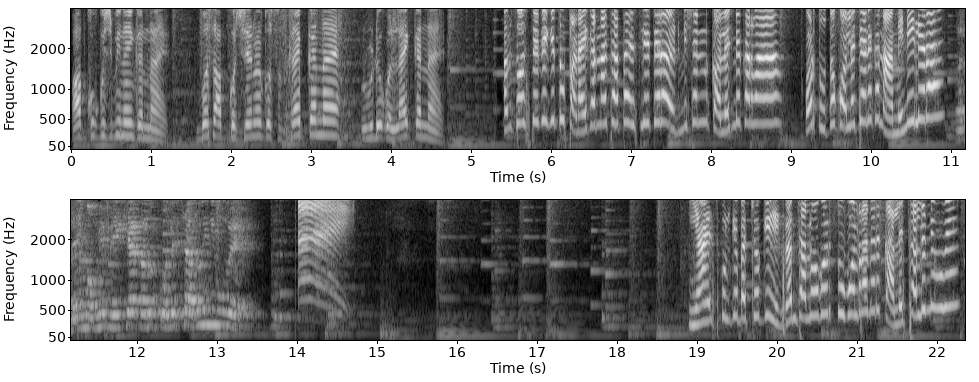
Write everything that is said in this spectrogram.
आपको कुछ भी नहीं करना है। बस आपको चैनल को सब्सक्राइब करना है और वीडियो को लाइक करना है। हम सोचते थे कि तू पढ़ाई करना चाहता है इसलिए तेरा एडमिशन कॉलेज में करवाया। और तू तो कॉलेज जाने का नाम ही नहीं ले रहा है। अरे मम्मी मैं क्या करूँ? कॉलेज चालू ही नहीं हुए। यहाँ स्कूल के बच्चों की एग्ज़ाम चालू हो गई और तू बोल रहा है मेरे कॉलेज चालू नहीं हुए।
